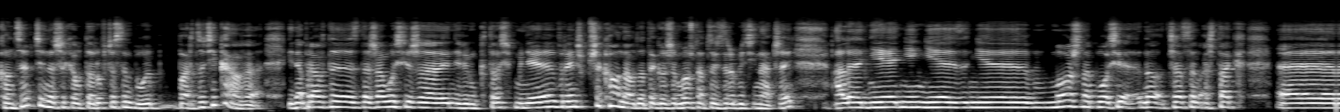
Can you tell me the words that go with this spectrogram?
koncepcje naszych autorów czasem były bardzo ciekawe. I naprawdę zdarzało się, że nie wiem, ktoś mnie wręcz przekonał do tego, że można coś zrobić inaczej, ale nie, nie, nie, nie można było się no, czasem aż tak e,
